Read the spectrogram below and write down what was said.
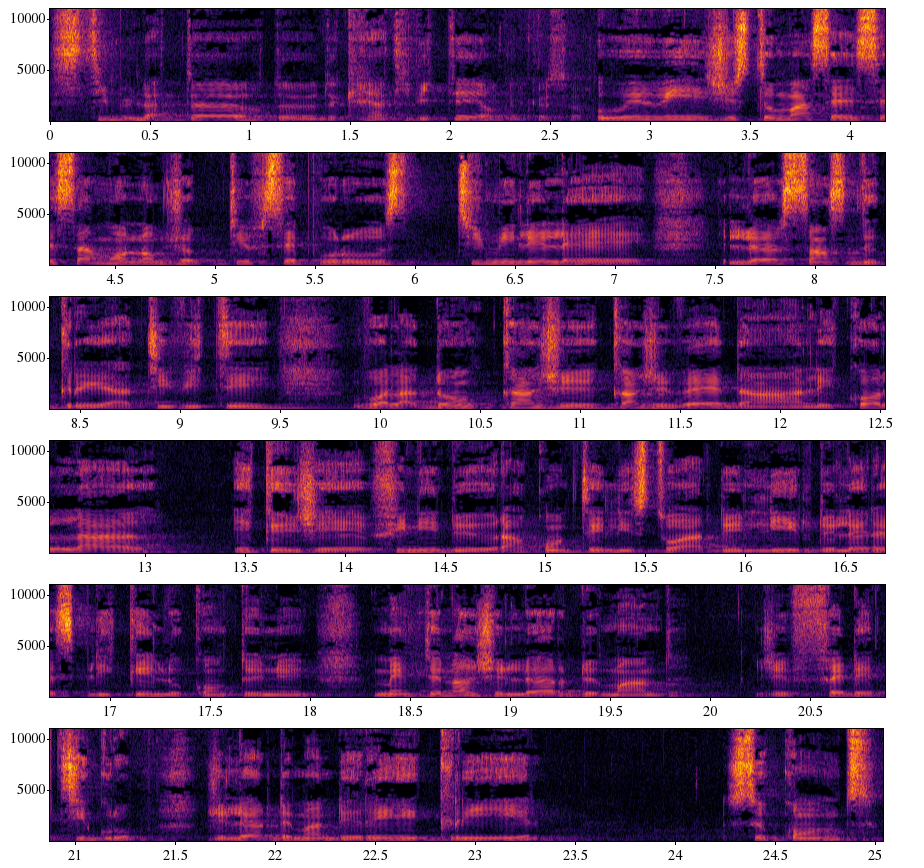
stimulateur de, créativité, en quelque sorte. Oui, oui, justement, c'est ça mon objectif, c'est pour stimuler les, leur sens de créativité. Voilà, donc quand je, quand je vais dans l'école, là, et que j'ai fini de raconter l'histoire, de lire, de leur expliquer le contenu. Maintenant, je leur demande, je fais des petits groupes, je leur demande de réécrire ce conte,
